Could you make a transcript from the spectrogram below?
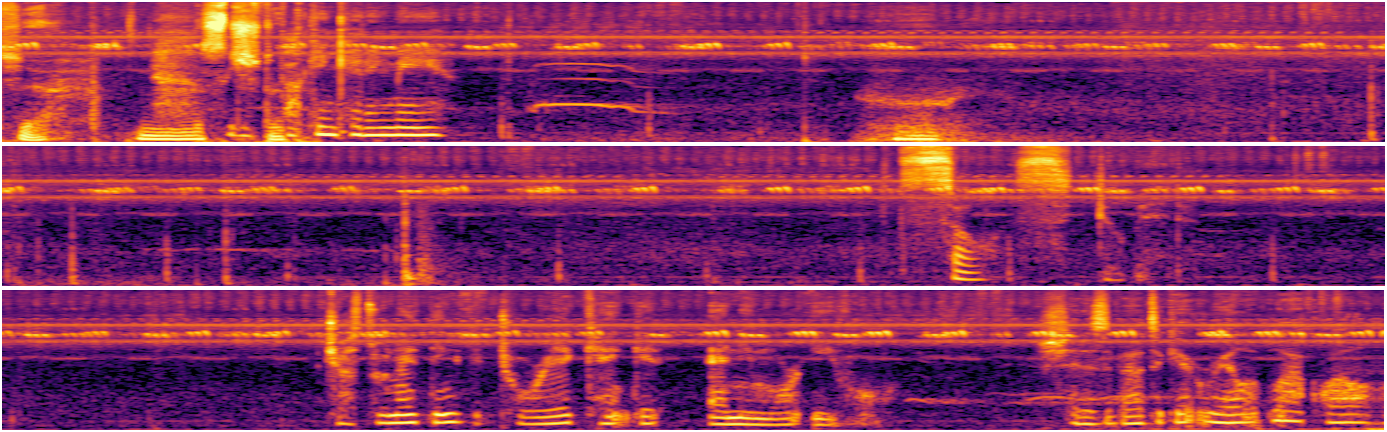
Tja, ein Are you Miststück. fucking kidding me? It's so Just when I think Victoria can't get any more evil. Shit is about to get real at Blackwell.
